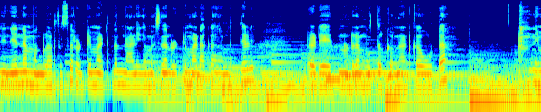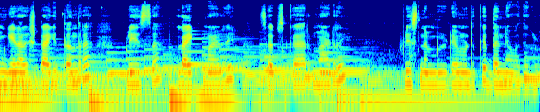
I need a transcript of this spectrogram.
ನೀನೇನೇ ಮಂಗಳವಾರ ದಿವಸ ರೊಟ್ಟಿ ಮಾಡಿದ್ರೆ ನಾಳೆಗೆ ಮಸಿನ ರೊಟ್ಟಿ ಮಾಡೋಕ್ಕಾಗಲ್ಲ ಅಂತೇಳಿ ರೆಡಿ ಆಯ್ತು ನೋಡ್ರಿ ನಮ್ಮ ಉತ್ತರ ಕರ್ನಾಟಕ ಊಟ. ನಿಮ್ಗೆ ಏನಾರು ಇಷ್ಟ ಆಗಿತ್ತಂದ್ರೆ ಪ್ಲೀಸ್ ಲೈಕ್ ಮಾಡಿರಿ ಸಬ್ಸ್ಕ್ರೈಬ್ ಮಾಡಿರಿ. ಪ್ಲೀಸ್ ನಮ್ಮ ವಿಡಿಯೋ ಮಾಡೋದಕ್ಕೆ ಧನ್ಯವಾದಗಳು.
